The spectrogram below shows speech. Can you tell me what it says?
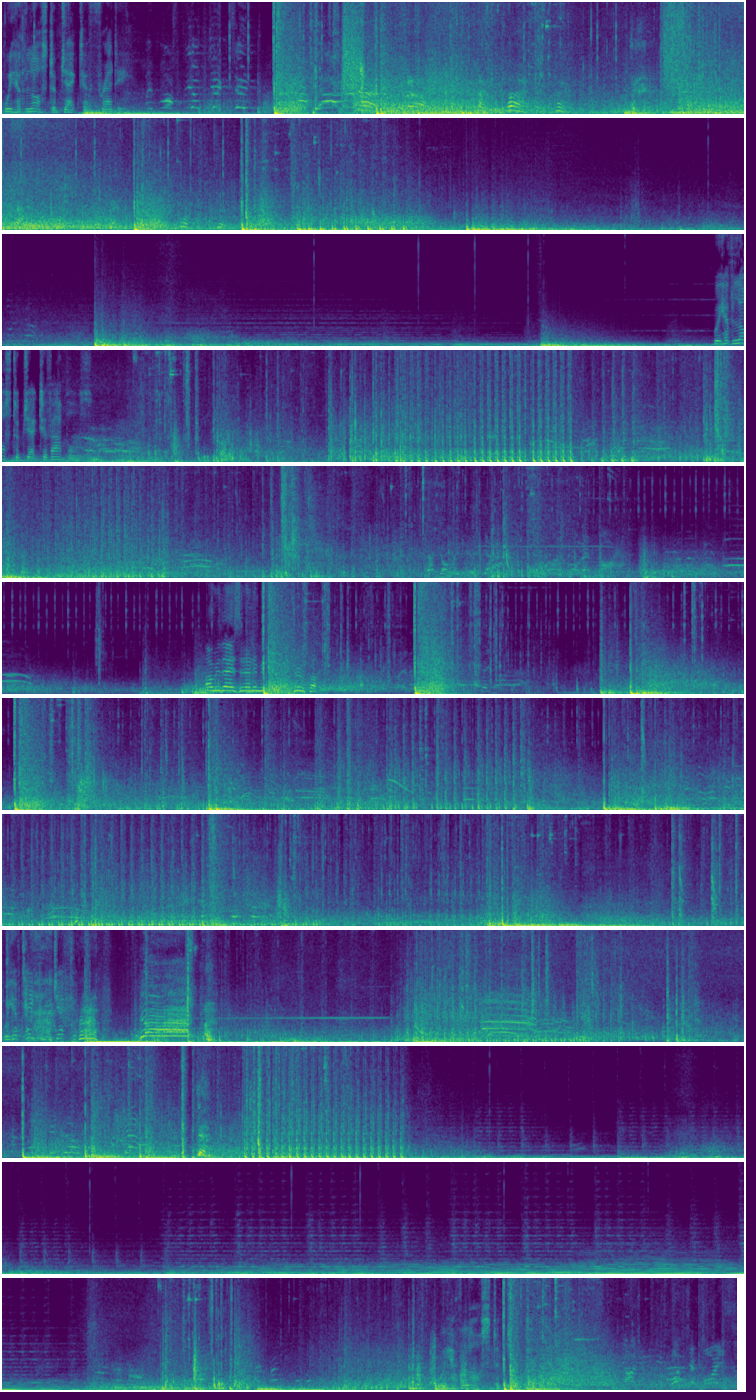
We have lost objective Freddy. We've lost the objective! We have lost objective apples. Over there's an enemy trooper. We have taken objective. We lost objective. Watch it, boys!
